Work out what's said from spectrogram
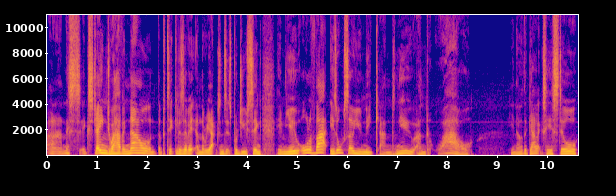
And this exchange we're having now, and the particulars of it, and the reactions it's producing in you, all of that is also unique and new. And wow, you know, the galaxy is still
